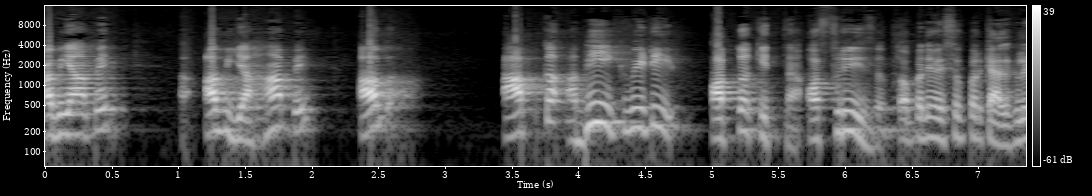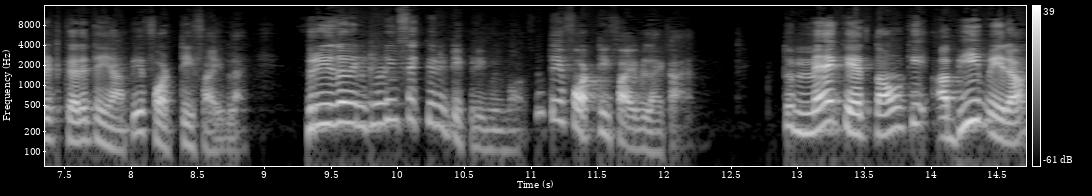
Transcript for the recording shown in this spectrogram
अब यहाँ पे, अब यहाँ पे, अब आपका अभी इक्विटी आपका कितना? और फ्री रिज़र्व तो अपने वैसे ऊपर कैलकुलेट करे थे यहाँ पे forty five lakh free reserve including security premium तो ये फोर्टी फाइव लाख आया। तो मैं कहता हूँ कि अभी मेरा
